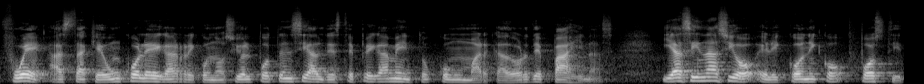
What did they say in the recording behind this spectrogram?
Fue hasta que un colega reconoció el potencial de este pegamento como marcador de páginas y así nació el icónico post-it,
